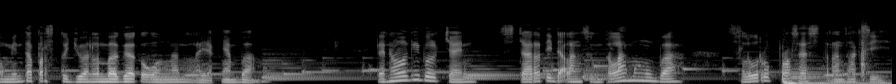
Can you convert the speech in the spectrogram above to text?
meminta persetujuan lembaga keuangan layaknya bank. Teknologi blockchain secara tidak langsung telah mengubah seluruh proses transaksi.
